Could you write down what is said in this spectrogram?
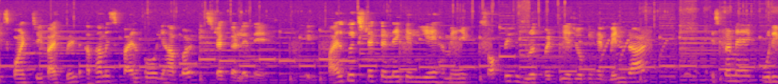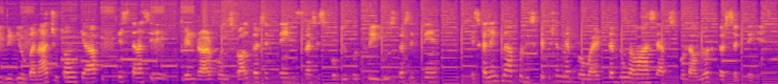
6.35 बिल्ड अब हम इस फ़ाइल को यहाँ पर एक्सट्रैक्ट कर लेते हैं। फ़ाइल को एक्सट्रैक्ट करने के लिए हमें एक सॉफ्टवेयर की ज़रूरत पड़ती है, जो कि है विनरार इस पर मैं एक पूरी वीडियो बना चुका हूँ कि आप किस तरह से विनरार को इंस्टॉल कर सकते हैं, किस तरह से इसको बिल्कुल फ्री यूज़ कर सकते हैं। इसका लिंक मैं आपको डिस्क्रिप्शन में प्रोवाइड कर दूँगा, वहाँ से आप इसको डाउनलोड कर सकते हैं।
